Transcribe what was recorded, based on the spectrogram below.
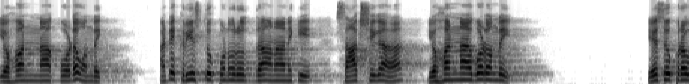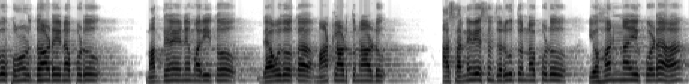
యోహన్నా కూడా ఉంది. అంటే క్రీస్తు పునరుద్ధానానికి సాక్షిగా యోహన్నా కూడా ఉంది. యేసు ప్రభు పునరుద్ధాడైనప్పుడు మగ్ధలేని మరియతో దేవదూత మాట్లాడుతున్నాడు. ఆ సన్నివేశం జరుగుతున్నప్పుడు యోహన్నాయి కూడా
